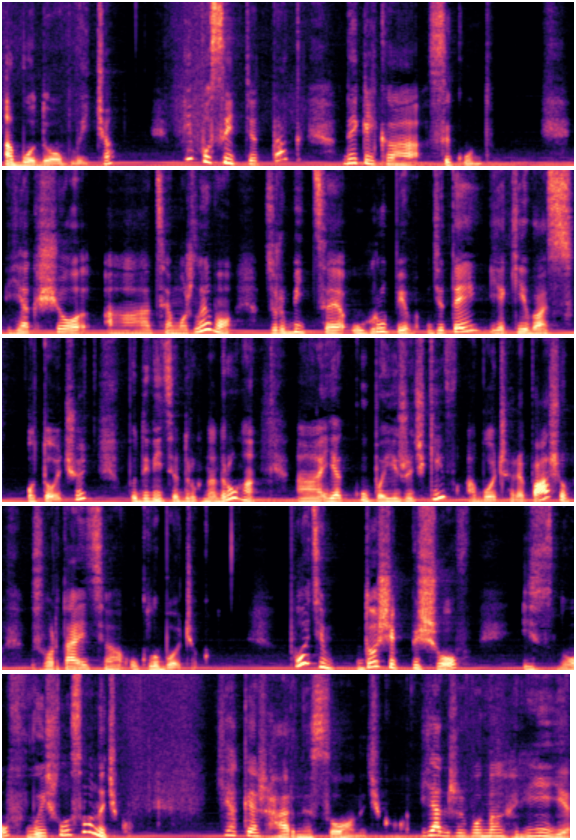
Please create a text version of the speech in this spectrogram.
або до обличчя, і посидьте так декілька секунд. Якщо а, це можливо, зробіть це у групі дітей, які вас оточують. Подивіться друг на друга, як купа їжачків або черепашок згортається у клубочок. Потім дощик пішов, і знов вийшло сонечко. Яке ж гарне сонечко! Як же воно гріє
